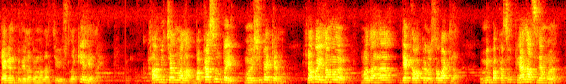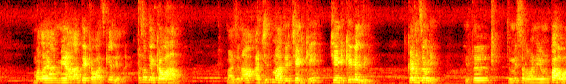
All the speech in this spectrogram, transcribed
ह्या गणपतीला दोन हजार चोवीसला केलेला आहे. हा विचार मला बकासूर बैल मुळशी पॅटर्न ह्या बैलामुळं मला हा देखावा करावासा वाटला. मी बकासूर फॅन असल्यामुळं मला ह्या मी हा देखावाच केलेला आहे. त्याचा देखावा हा माझं नाव अजित महादेव चेंडके चेंडके गल्ली कणजवडे. इथं तुम्ही सर्वांनी येऊन पाहावा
